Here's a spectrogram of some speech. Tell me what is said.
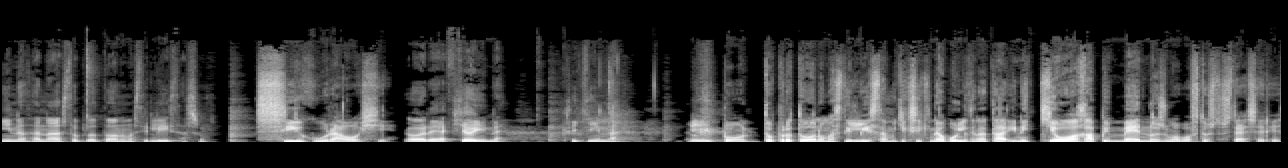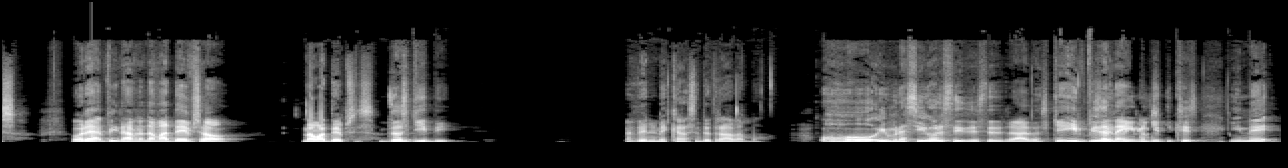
Είναι ο Θανάσης το πρώτο όνομα στη λίστα σου; Σίγουρα όχι. Ωραία, ποιο είναι; Ξεκίνα. Λοιπόν, το πρώτο όνομα στη λίστα μου και ξεκινάω πολύ δυνατά είναι και ο αγαπημένος μου από αυτούς τους τέσσερις. Ωραία, να, να μαντέψω. Να μαντέψεις. Τζος Γκίντι. Δεν είναι καν στην τετράδα μου. Ω, ήμουν σίγουρος ότι είναι στην τετράδα και ήλπιζα να είναι, γιατί ξέρεις, είναι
